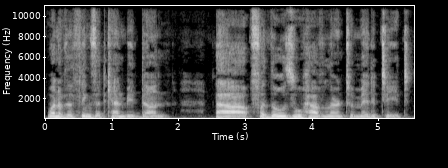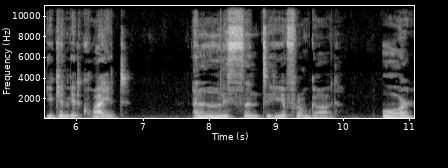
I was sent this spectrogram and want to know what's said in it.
one of the things that can be done uh, for those who have learned to meditate, you can get quiet and listen to hear from God. Or,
